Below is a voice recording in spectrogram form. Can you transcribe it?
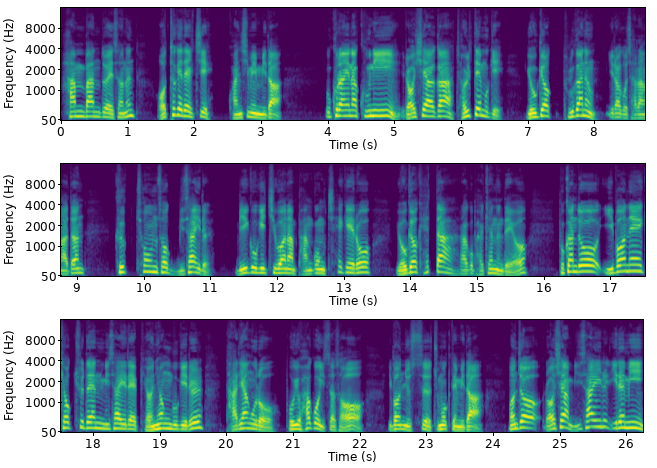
한반도에서는 어떻게 될지 관심입니다. 우크라이나 군이 러시아가 절대 무기 요격 불가능이라고 자랑하던 극초음속 미사일을 미국이 지원한 방공 체계로 요격했다라고 밝혔는데요. 북한도 이번에 격추된 미사일의 변형 무기를 다량으로 보유하고 있어서 이번 뉴스 주목됩니다. 먼저 러시아 미사일 이름이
